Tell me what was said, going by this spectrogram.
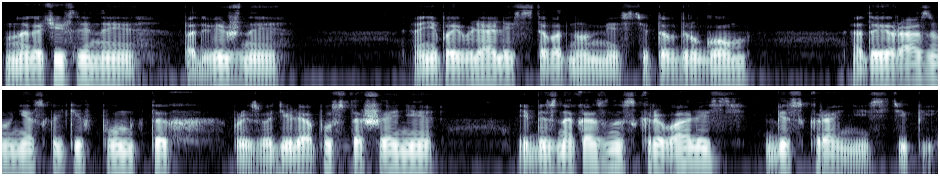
Многочисленные подвижные они появлялись то в одном месте, то в другом, а то и разом в нескольких пунктах производили опустошение и безнаказанно скрывались в бескрайней степи.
